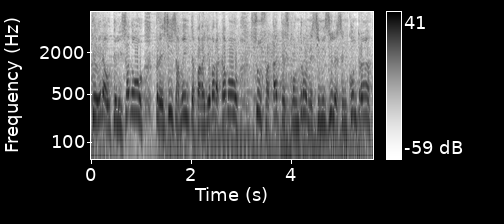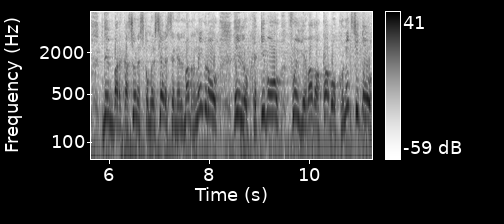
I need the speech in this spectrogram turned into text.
que era utilizado precisamente para llevar a cabo sus ataques con drones y misiles en contra de embarcaciones comerciales en el Mar Negro. El objetivo fue llevado a cabo con éxito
